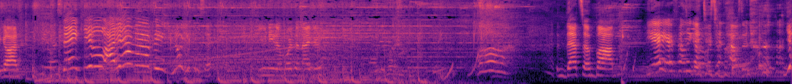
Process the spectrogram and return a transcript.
My god. Thank you! I am happy! No, you can sit. You need it more than I do. Ah, That's a bop. Yay, I finally got It over is a 10,000. Yay!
